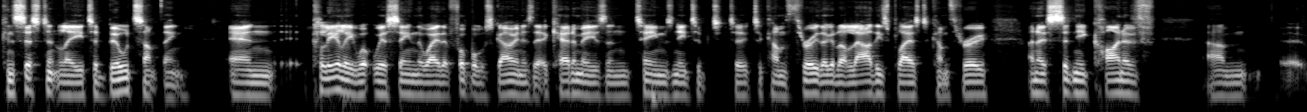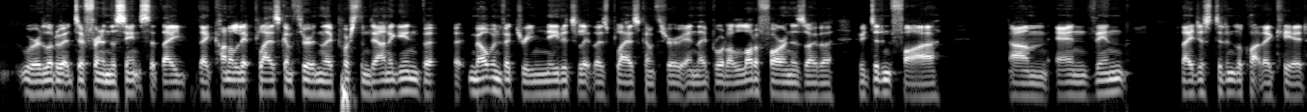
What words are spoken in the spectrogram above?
consistently to build something. And clearly what we're seeing the way that football's going is that academies and teams need to to, to come through. They've got to allow these players to come through. I know sydney kind of um, were a little bit different in the sense that they they kind of let players come through and they pushed them down again. But, but, Melbourne Victory needed to let those players come through, and they brought a lot of foreigners over who didn't fire, um, and then they just didn't look like they cared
